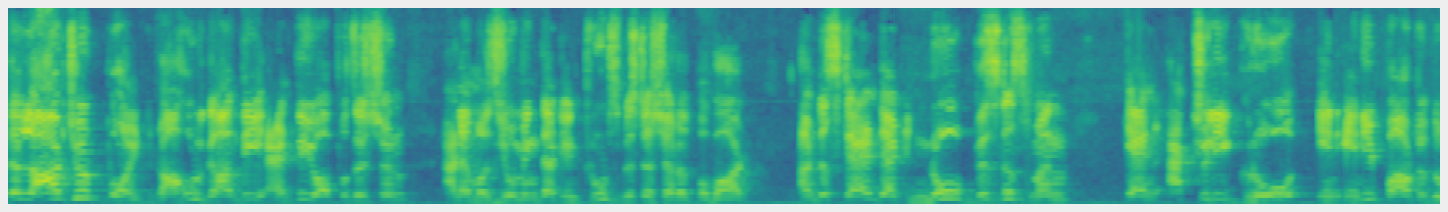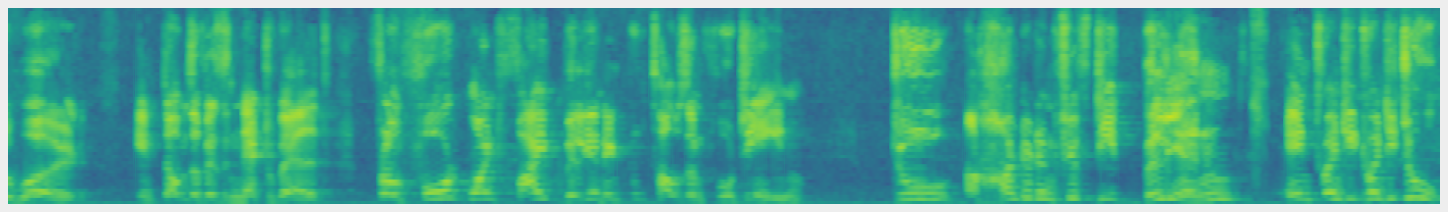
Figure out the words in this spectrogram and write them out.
The larger point, Rahul Gandhi and the opposition, and I'm assuming that includes Mr. Sharad Pawar, understand that no businessman can actually grow in any part of the world in terms of his net wealth from 4.5 billion in 2014 to 150 billion in 2022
